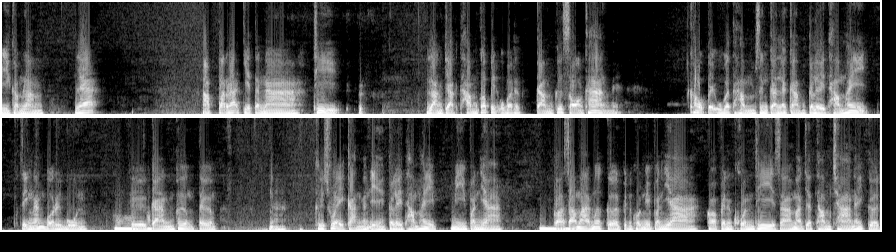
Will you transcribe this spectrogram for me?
มีกำลัง และอัปปะเจตนาที่ หลังจากทำก็เป็นอุปกรรมคือสองข้างเนี่ยเข้าไปอุปธรรม ซึ่งกันและกันก็เลยทำให้สิ่งนั้นบริบูรณ์คือรับการเพิ่มเติมนะคือช่วยกันนั่นเองก็เลยทำให้มีปัญญาอืมก็สามารถเมื่อเกิดเป็นคนมีปัญญา ก็เป็นคนที่สามารถจะทำฌานให้เกิด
